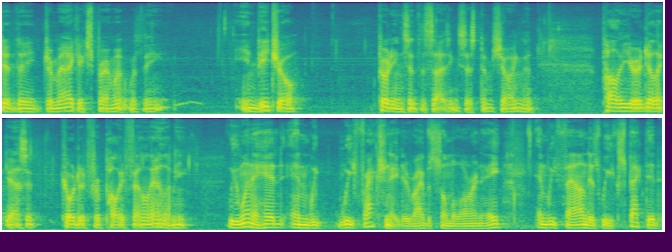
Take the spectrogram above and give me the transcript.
did the dramatic experiment with the in vitro protein synthesizing system showing that polyuridylic acid coded for polyphenylalanine. We went ahead and we, we fractionated ribosomal RNA, and we found, as we expected,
